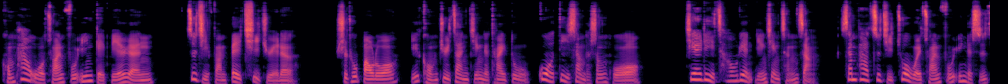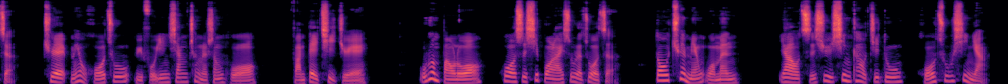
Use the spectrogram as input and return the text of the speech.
恐怕我传福音给别人，自己反被弃绝了。”使徒保罗以恐惧战惊的态度过地上的生活，接力操练灵性成长，生怕自己作为传福音的使者。却没有活出与福音相称的生活，反被弃绝。无论保罗或是希伯来书的作者，都劝勉我们要持续信靠基督，活出信仰，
